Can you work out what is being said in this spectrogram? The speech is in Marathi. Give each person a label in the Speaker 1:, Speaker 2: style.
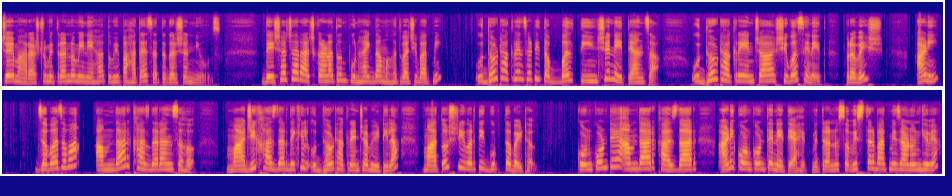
Speaker 1: जय महाराष्ट्र मित्रांनो मी नेहा. तुम्ही पाहताय सत्यदर्शन न्यूज. देशाच्या राजकारणातून पुन्हा एकदा महत्वाची बातमी. उद्धव ठाकरेंसाठी तब्बल तीनशे नेत्यांचा उद्धव ठाकरे यांच्या शिवसेनेत प्रवेश आणि जवळजवळ आमदार खासदारांसह माजी खासदार देखील उद्धव ठाकरेंच्या भेटीला मातोश्रीवरती गुप्त बैठक. कोणकोणते आमदार खासदार आणि कोणकोणते नेते आहेत? मित्रांनो सविस्तर बातमी जाणून घेऊया.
